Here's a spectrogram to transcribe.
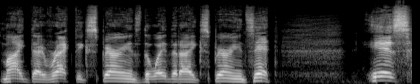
my direct experience, the way that I experience it, is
